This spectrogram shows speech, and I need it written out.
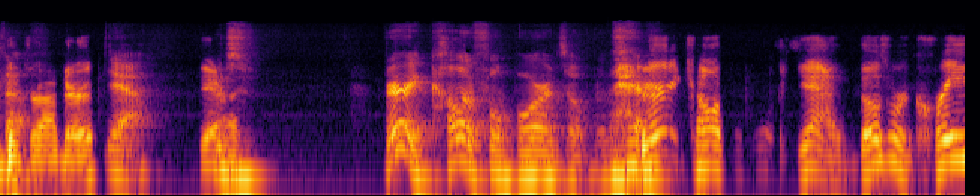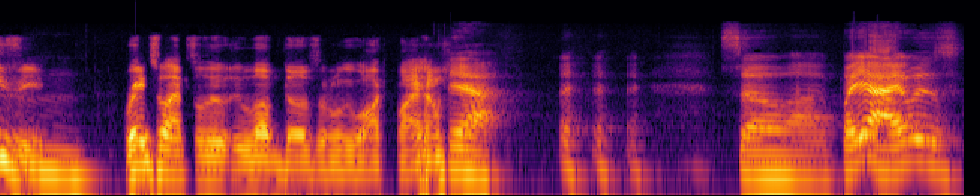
The. Drowned Earth. Yeah, Yeah, very colorful boards over there. very colorful. boards. Yeah, those were crazy. Mm. Rachel absolutely loved those when we walked by them. Yeah. so, uh, but yeah, it was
